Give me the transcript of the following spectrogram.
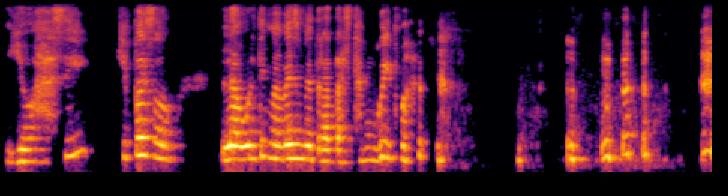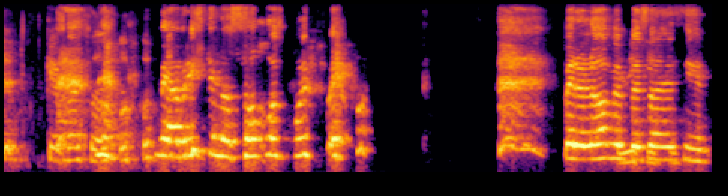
Y yo, ¿ah, sí? ¿Qué pasó? La última vez me trataste muy mal. ¿Qué pasó? Me abriste los ojos muy feo. Pero luego me empezó a decir,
